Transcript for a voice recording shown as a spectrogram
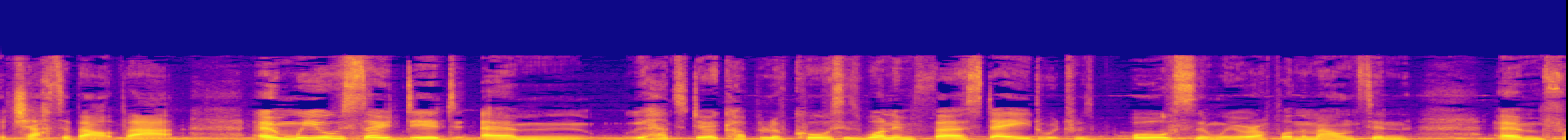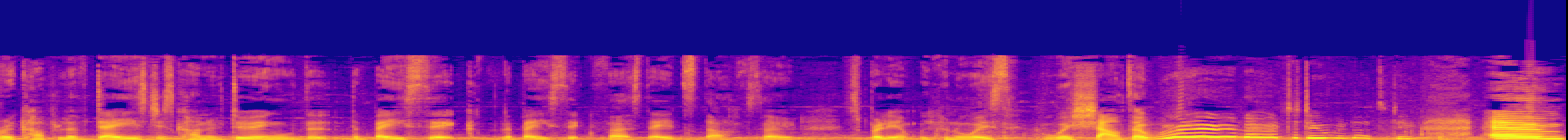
a chat about that. And we also did, um, we had to do a couple of courses, one in first aid, which was awesome. We were up on the mountain um, for a couple of days just kind of doing the, the, basic the basic first aid stuff. So it's brilliant. We can always always shout out, we know what to do, we know what to do. Um,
